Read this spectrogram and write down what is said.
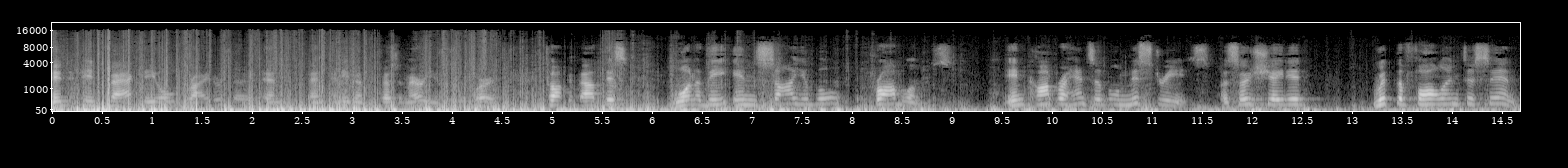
In, in fact, the old writers, uh, and, and, and even Professor Murray uses the word, talk about this one of the insoluble problems, incomprehensible mysteries associated with the fall into sin,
